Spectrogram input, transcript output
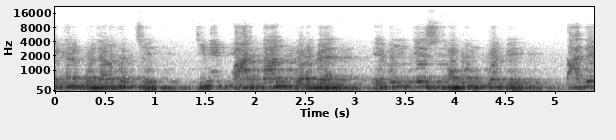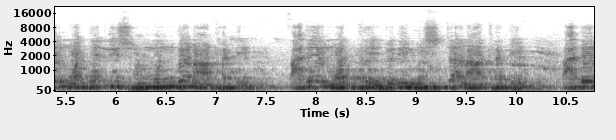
এখানে বোঝানো হচ্ছে, যিনি পাঠদান করবেন এবং যে শ্রবণ করবে, তাদের মধ্যে যদি সম্বন্ধ না থাকে, তাদের মধ্যে যদি নিষ্ঠা না থাকে, তাদের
